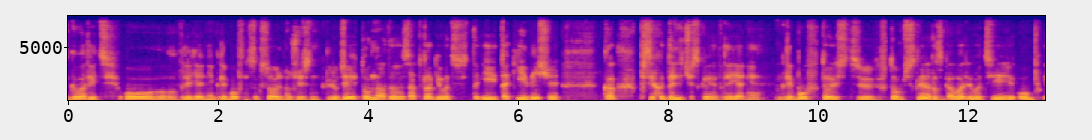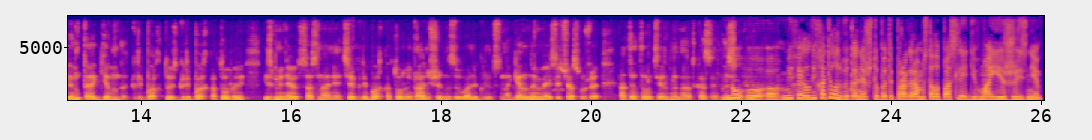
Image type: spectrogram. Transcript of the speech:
говорить о влиянии грибов на сексуальную жизнь людей, то надо затрагивать и такие вещи, как психоделическое влияние грибов, то есть э, в том числе разговаривать и об энтеогенных грибах, то есть грибах, которые изменяют сознание. Те грибах, которые раньше называли галлюциногенными, а сейчас уже от этого термина отказались. Ну, Михаил, не хотелось бы, конечно, чтобы эта программа стала последней в моей жизни,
